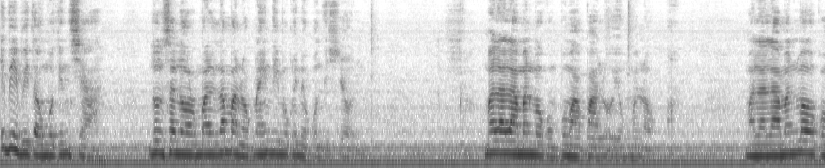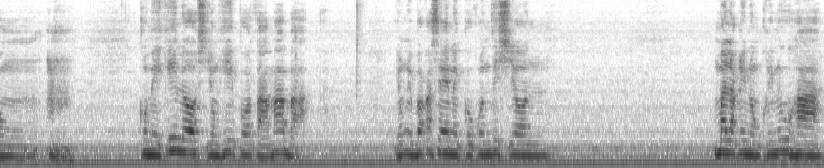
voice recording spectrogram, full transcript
ibibitaw mo din siya doon sa normal na manok na hindi mo kinukondisyon. Malalaman mo kung pumapalo yung manok. Malalaman mo kung kumikilos yung hipo tama ba. Yung iba kasi nagkukondisyon, malaki nung kinuha,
